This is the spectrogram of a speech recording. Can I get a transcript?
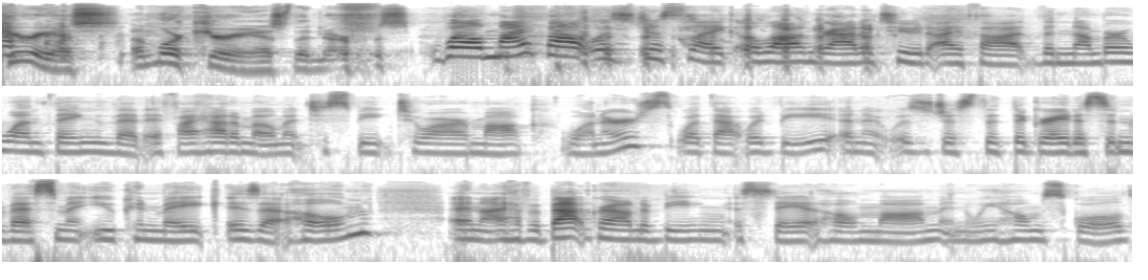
curious. I'm more curious than nervous. Well, my thought was just like along gratitude. I thought the number one thing that if I had a moment to speak to our mock oneers, what that would be, and it was just that the greatest investment you can make is at home. And I have a background of being a stay-at-home mom, and we homeschooled.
